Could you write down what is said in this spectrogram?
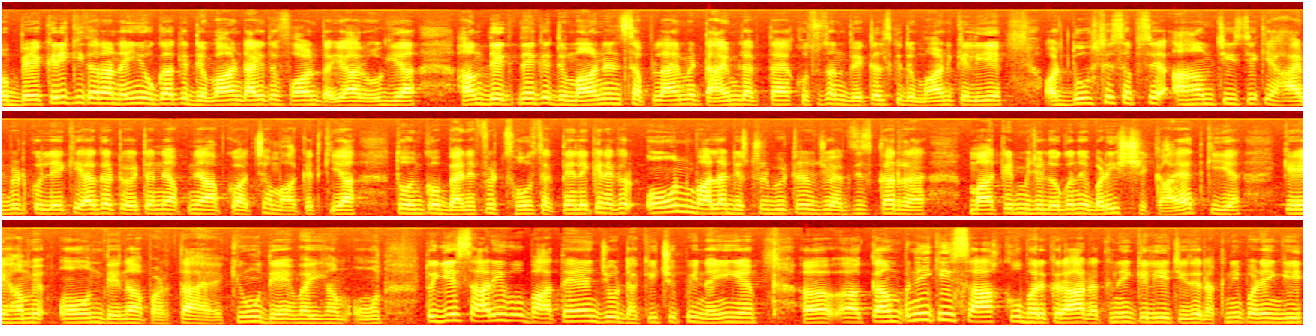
बेकरी की तरह नहीं होगा कि डिमांड आई तो फ़ौरन तैयार हो गया। हम देखते हैं कि डिमांड एंड सप्लाई में टाइम लगता है खसूस व्हीकल्स की डिमांड के लिए। और दूसरी सबसे अहम चीज़ है कि हाइब्रिड को लेकर अगर टोयोटा ने अपने आप को अच्छा मार्केट किया तो उनको बेनिफिट्स हो सकते हैं। लेकिन अगर ओन वाला डिस्ट्रीब्यूटर जो एग्जिस्ट कर रहा है मार्केट में जो लोगों ने बड़ी शिकायत की है कि हमें ओन देना पड़ता है। क्यों दें भाई हम ओन तो ये सारी वो बातें हैं जो ढकी छुपी नहीं है। कंपनी की साख को बरकरार रखने के लिए चीज़ें रखनी पड़ेंगी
